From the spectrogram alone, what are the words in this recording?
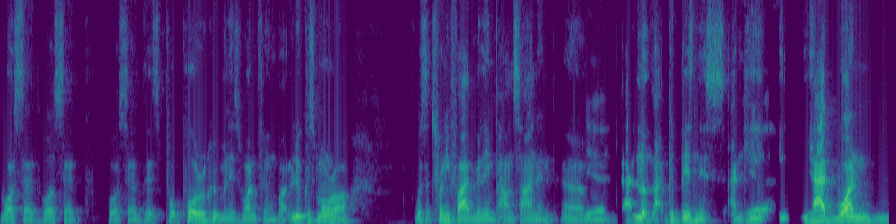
Well said. Well said. Well said. There's poor, poor recruitment is one thing, but Lucas Moura was a 25 million pound signing. Um, Yeah. that looked like good business, and he, Yeah. he he had one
